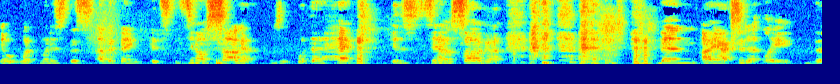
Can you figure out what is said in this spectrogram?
it. No, what what is this other thing? It's Xenosaga. I was like, what the heck is Xenosaga? and then I accidentally the,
